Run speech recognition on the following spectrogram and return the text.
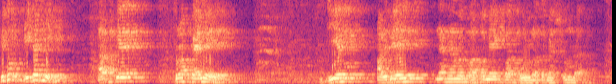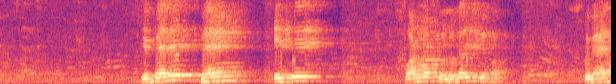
কিন্তু এটা ঠিক আজকে थोड़ा पहले जीएम आरबीआई ने मैं बातों में एक बात बोल रहा था मैं सुन रहा ये पहले बैंक ऐसे फार्मर्स को लोकेलिटी के पास। कोई आया?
